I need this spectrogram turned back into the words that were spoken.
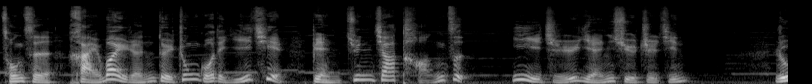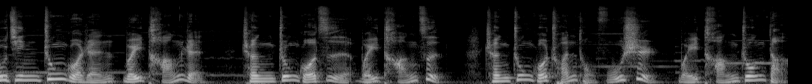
从此海外人对中国的一切便均加“唐”字，一直延续至今。如今中国人为唐人，称中国字为唐字，称中国传统服饰为唐装等。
